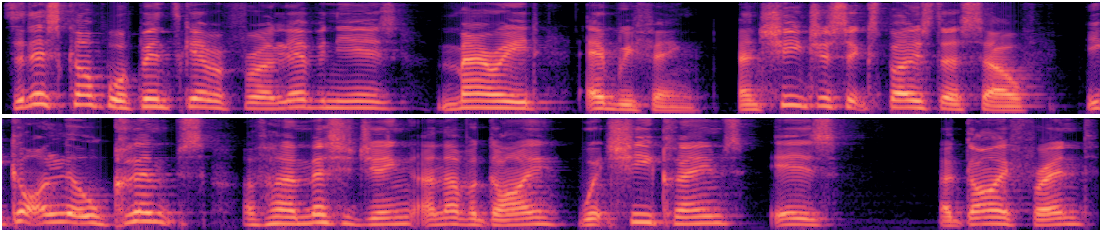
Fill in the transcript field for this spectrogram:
So this couple have been together for 11 years, married, everything. And she just exposed herself. He got a little glimpse of her messaging another guy, which she claims is a guy friend,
